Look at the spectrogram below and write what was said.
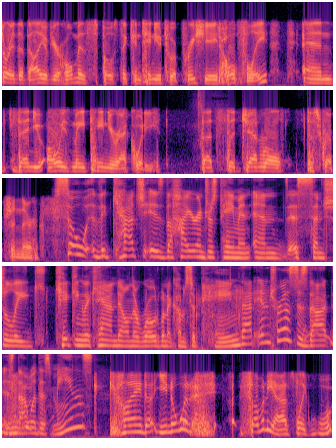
sorry the value of your home is supposed to continue to appreciate hopefully and then you always maintain your equity that's the general description there. So the catch is the higher interest payment and essentially kicking the can down the road when it comes to paying that interest. Is that is that what this means? Kind of. You know what? Somebody asked, like, w-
